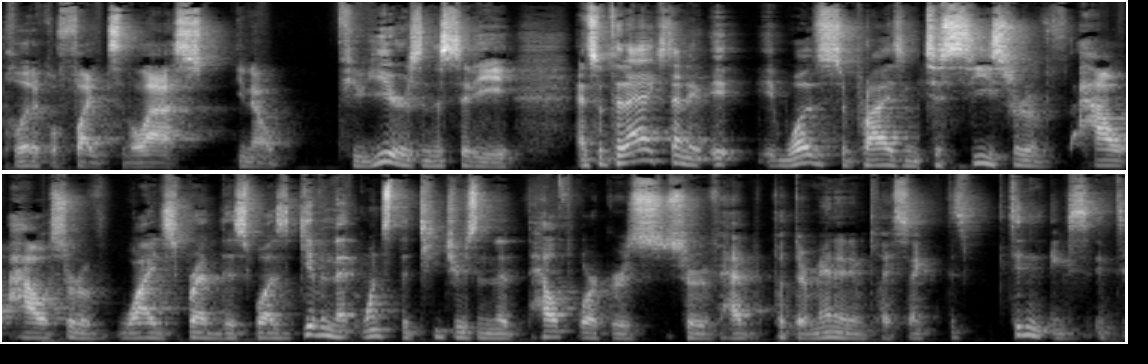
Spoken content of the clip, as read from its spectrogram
political fights of the last, you know, few years in the city. And so to that extent, it, it, it, was surprising to see sort of how, how sort of widespread this was, given that once the teachers and the health workers sort of had put their mandate in place, like this didn't, ex- it,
